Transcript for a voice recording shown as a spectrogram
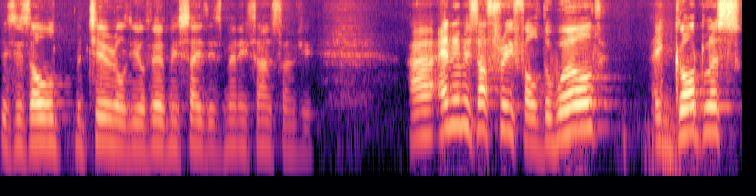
This is old material. You've heard me say this many times, of you. Our enemies are threefold the world, a godless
